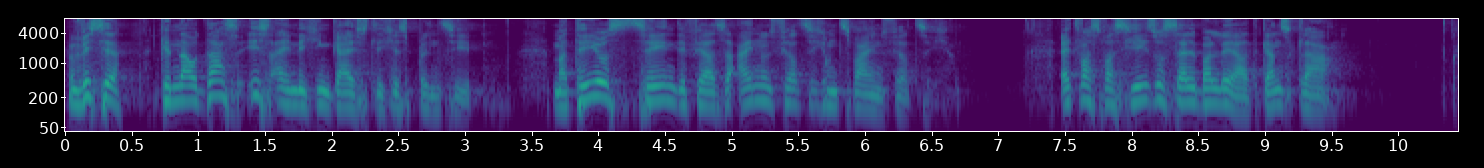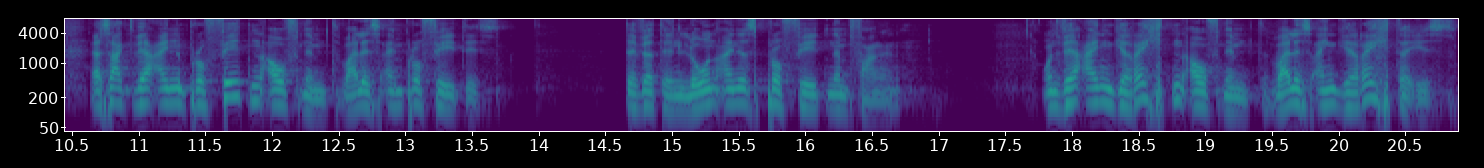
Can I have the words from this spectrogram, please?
Und wisst ihr, genau das ist eigentlich ein geistliches Prinzip. Matthäus 10, die Verse 41 und 42. Etwas, was Jesus selber lehrt, ganz klar. Er sagt, wer einen Propheten aufnimmt, weil es ein Prophet ist, der wird den Lohn eines Propheten empfangen. Und wer einen Gerechten aufnimmt, weil es ein Gerechter ist,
